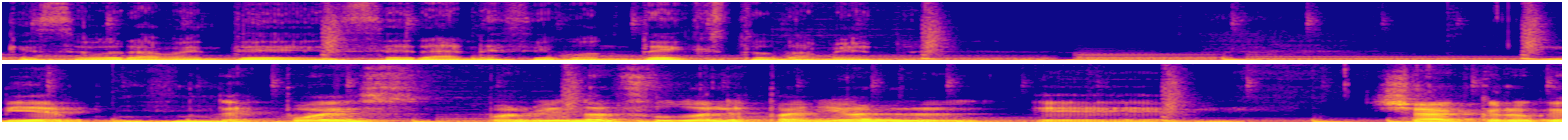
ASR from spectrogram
que seguramente será en ese contexto también. Bien, después, volviendo al fútbol español, eh, ya creo que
